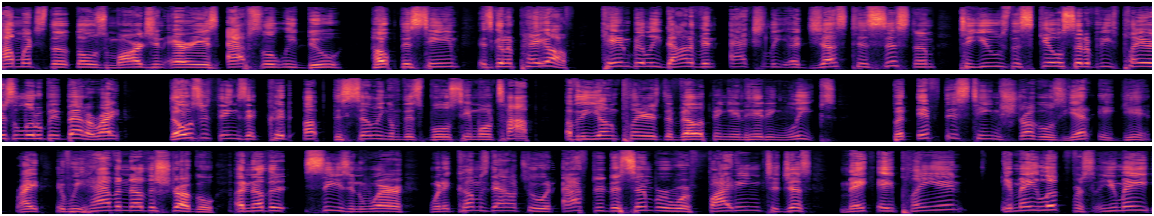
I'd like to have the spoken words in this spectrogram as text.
how much the, those margin areas absolutely do help this team is going to pay off. Can Billy Donovan actually adjust his system to use the skill set of these players a little bit better, right? Those are things that could up the ceiling of this Bulls team on top of the young players developing and hitting leaps. But if this team struggles yet again, right? If we have another struggle, another season where when it comes down to it, after December, we're fighting to just make a play in, you may look for you may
